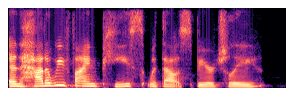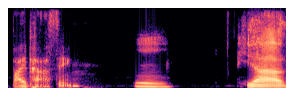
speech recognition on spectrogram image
And how do we find peace without spiritually bypassing? Mm. Yeah.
